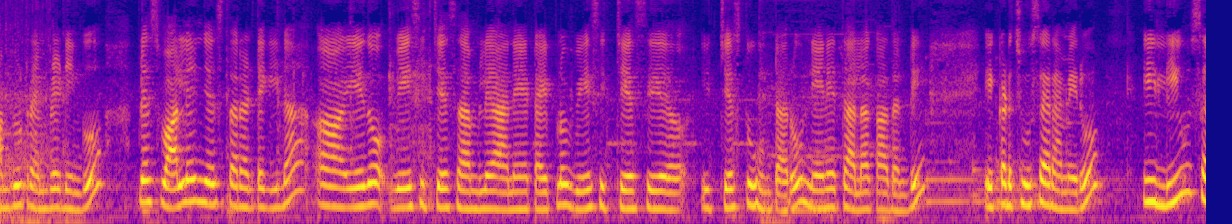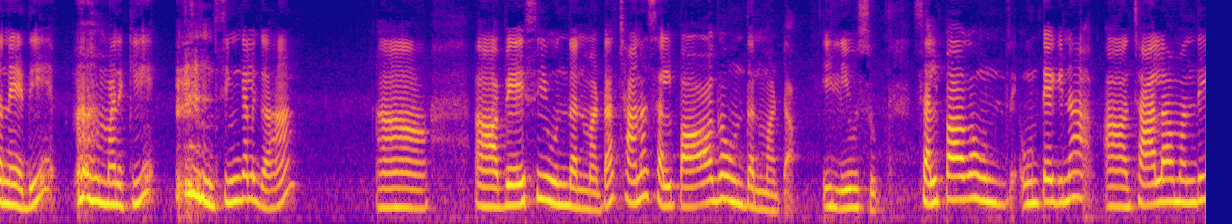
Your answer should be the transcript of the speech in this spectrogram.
కంప్యూటర్ ఎంబ్రాయిడింగ్. ప్లస్ వాళ్ళు ఏం చేస్తారంటే గిన ఏదో వేసి ఇచ్చేసాంలే అనే టైప్లో వేసి ఇచ్చేసి ఇచ్చేస్తూ ఉంటారు. నేనైతే అలా కాదండి. ఇక్కడ చూసారా మీరు? ఈ లీవ్స్ అనేది మనకి సింగిల్గా వేసి ఉందన్నమాట. చాలా సల్పాగా ఉందన్నమాట ఈ లీవ్స్. సల్పాగా ఉంటే ఉంటే గిన చాలామంది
